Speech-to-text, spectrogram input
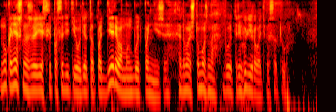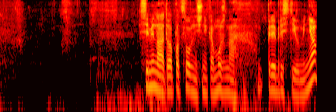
Ну, конечно же, если посадить его где-то под деревом, он будет пониже. Я думаю, что можно будет регулировать высоту. Семена этого подсолнечника можно приобрести у меня.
